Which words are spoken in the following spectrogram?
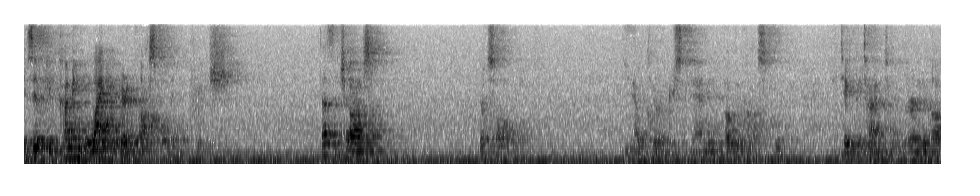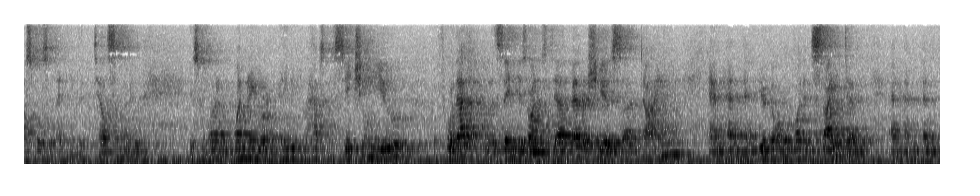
is it becoming like the very gospel that you preach? That's the challenge for us all. You have a clear understanding of the gospel? You take the time to learn the gospel so that you can tell someone who is wondering or maybe perhaps beseeching you for that, let's say he is on his deathbed or she is uh, dying, and, and, and you're the only one in sight, and, and, and, and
